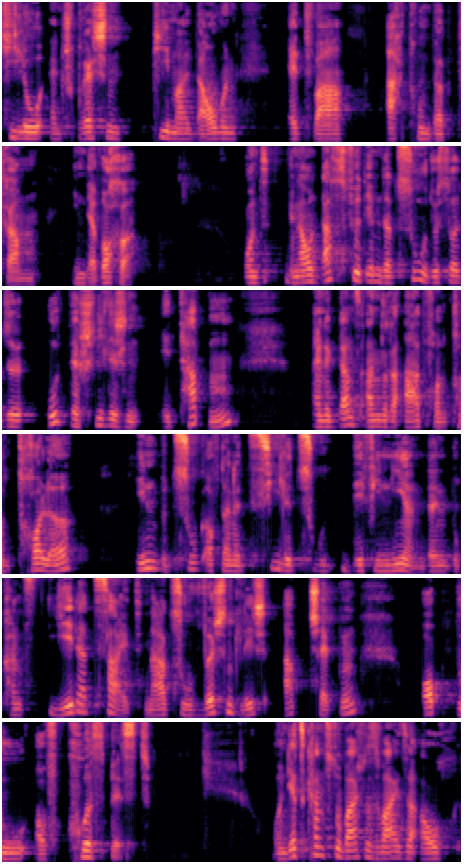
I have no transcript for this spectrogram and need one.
Kilo entsprechen Pi mal Daumen etwa 800 Gramm in der Woche. Und genau das führt eben dazu, durch solche unterschiedlichen Etappen eine ganz andere Art von Kontrolle in Bezug auf deine Ziele zu definieren. Denn du kannst jederzeit nahezu wöchentlich abchecken, ob du auf Kurs bist. Und jetzt kannst du beispielsweise auch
